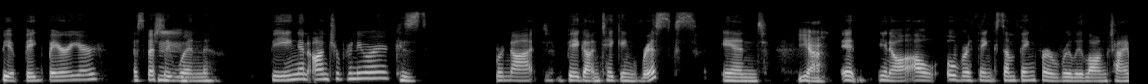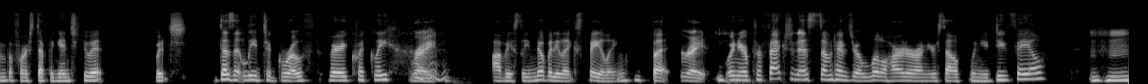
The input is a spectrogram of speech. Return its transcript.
be a big barrier, especially mm. when being an entrepreneur, because we're not big on taking risks. And yeah, it, you know, I'll overthink something for a really long time before stepping into it, which doesn't lead to growth very quickly. Right. Obviously, nobody likes failing, but right. when you're a perfectionist, sometimes you're a little harder on yourself when you do fail. Mm-hmm.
